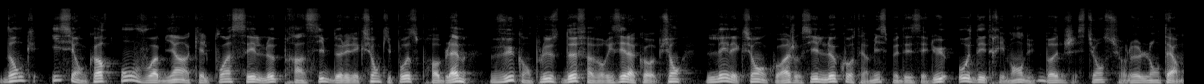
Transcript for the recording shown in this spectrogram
Donc ici encore, on voit bien à quel point c'est le principe de l'élection qui pose problème, vu qu'en plus de favoriser la corruption, l'élection encourage aussi le court-termisme des élus au détriment d'une bonne gestion sur le long terme.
